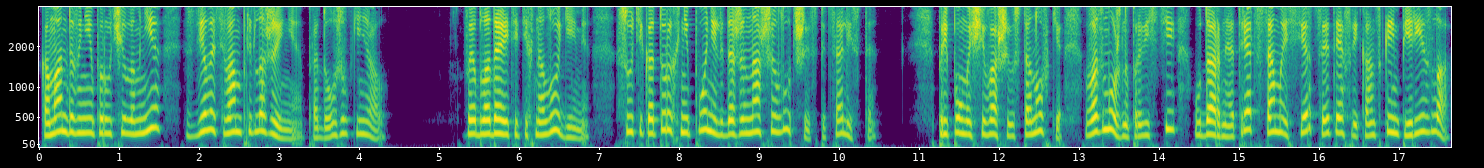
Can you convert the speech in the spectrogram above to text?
командование поручило мне сделать вам предложение, продолжил генерал. Вы обладаете технологиями, сути которых не поняли даже наши лучшие специалисты. При помощи вашей установки возможно провести ударный отряд в самое сердце этой африканской империи зла.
